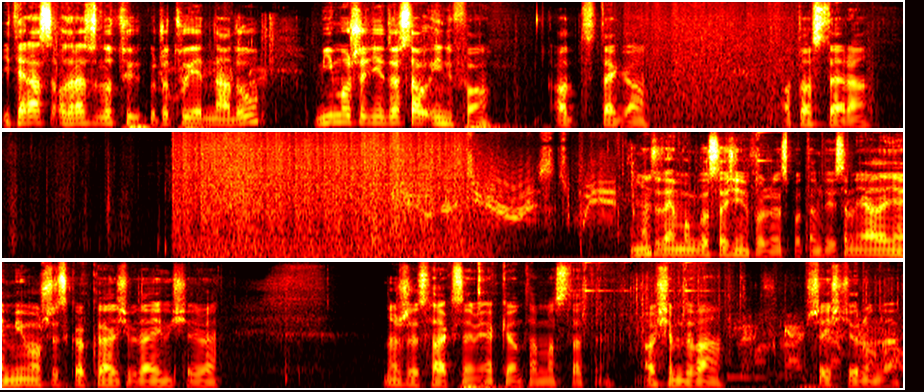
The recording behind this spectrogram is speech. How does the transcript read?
I teraz od razu rotuje na dół, mimo że nie dostał info od tego. Od Ostera. No tutaj mógł dostać info, że jest potem tej stronie, ale nie, mimo wszystko koleś wydaje mi się, że... No, że jest haksem, jakie on tam ma staty? 8-2. W 6 rundach.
